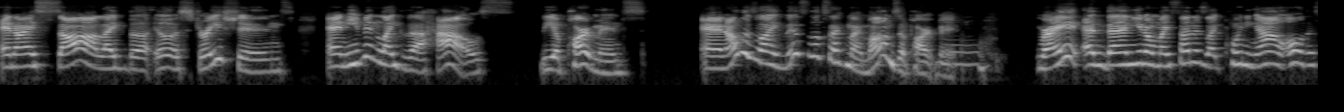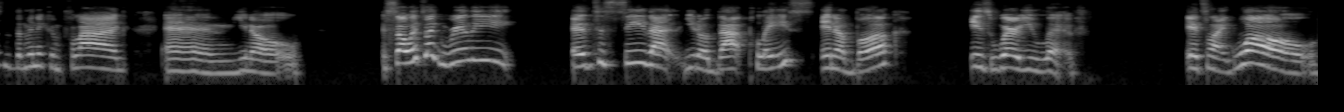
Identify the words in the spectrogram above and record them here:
And I saw like the illustrations and even like the house, the apartments. And I was like, this looks like my mom's apartment. Right. And then, you know, my son is like pointing out, oh, this is the Dominican flag. And, you know, so it's like really and to see that you know that place in a book is where you live it's like whoa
